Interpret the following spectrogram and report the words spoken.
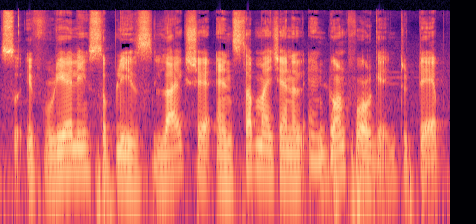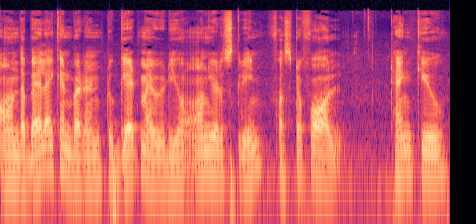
So if really so please like share and sub my channel. And don't forget to tap on the bell icon button to get my video on your screen first of all. Thank you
